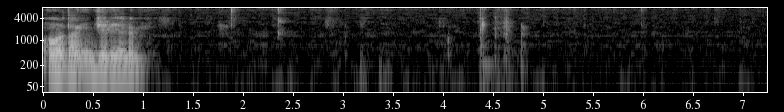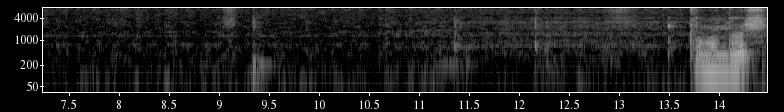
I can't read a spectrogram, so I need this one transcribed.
Oradan inceleyelim. Tamamdır.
